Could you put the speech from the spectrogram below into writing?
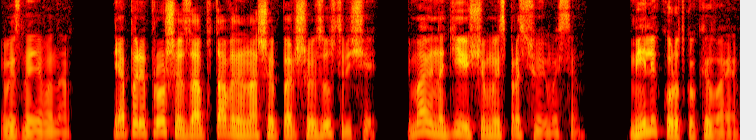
визнає вона. Я перепрошую за обставини нашої першої зустрічі і маю надію, що ми спрацюємося. Мілі коротко киває.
